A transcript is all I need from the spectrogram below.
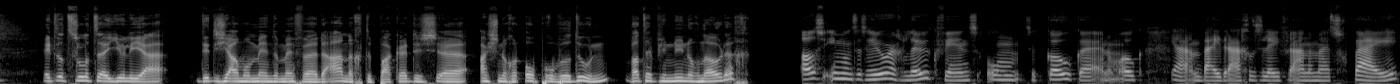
Hey, tot slot, uh, Julia. Dit is jouw moment om even de aandacht te pakken. Dus uh, als je nog een oproep wil doen, wat heb je nu nog nodig? Als iemand het heel erg leuk vindt om te koken en om ook ja, een bijdrage te leveren aan de maatschappij.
